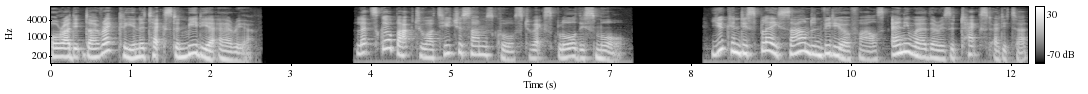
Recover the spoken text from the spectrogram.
or add it directly in a text and media area. Let's go back to our Teacher Sam's course to explore this more. You can display sound and video files anywhere there is a text editor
